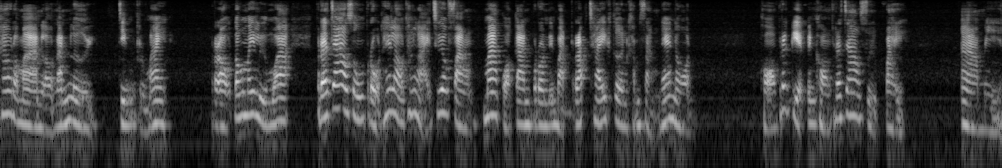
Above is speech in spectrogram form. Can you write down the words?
ข้าวละมานเหล่านั้นเลย จริงหรือไม่ เราต้องไม่ลืมว่า พระเจ้าทรงโปรดให้เราทั้งหลายเชื่อฟังมากกว่าการปรนนิบัติรับใช้เกินคำสั่งแน่นอน ขอพระเกียรติเป็นของพระเจ้าสืบไป อาเมน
